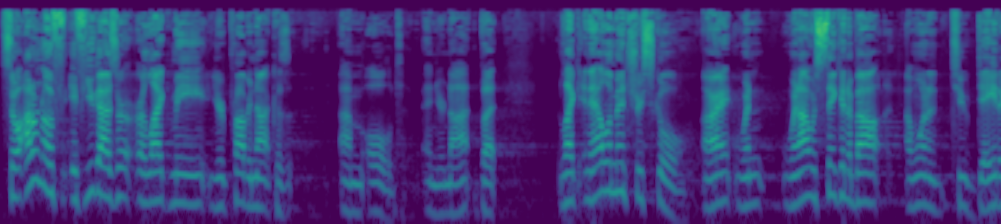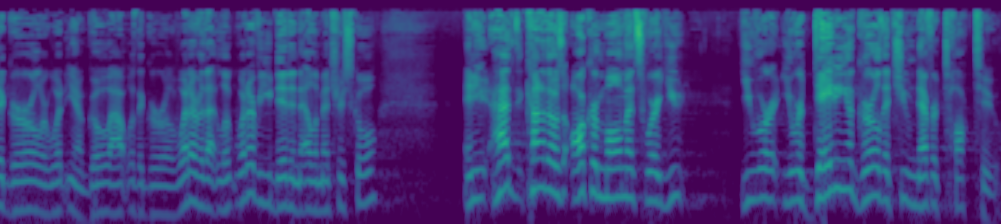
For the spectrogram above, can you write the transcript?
So I don't know if, if you guys are, are like me. You're probably not because I'm old and you're not. But like in elementary school, all right, when, when I was thinking about I wanted to date a girl or what, you know, go out with a girl, whatever that look, whatever you did in elementary school, and you had kind of those awkward moments where you, you, were, you were dating a girl that you never talked to.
